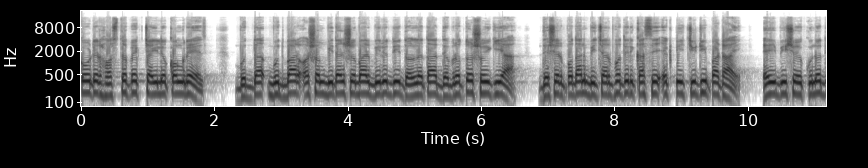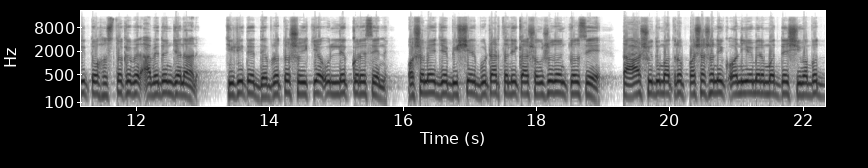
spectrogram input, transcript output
কোর্টের হস্তক্ষেপ চাইল কংগ্রেস। বুধবার অসম বিধানসভার বিরোধী দলনেতা দেব্রত শইকিয়া দেশের প্রধান বিচারপতির কাছে একটি চিঠি পাঠায়। এই বিষয়ে কুনোদিত হস্তক্ষেপের আবেদন জানান চিঠিতে দেব্রত শইকিয়া উল্লেখ করেছেন, অসমে যে বিশ্বের ভোটার তালিকা সংশোধন চলছে, তা আর শুধুমাত্র প্রশাসনিক অনিয়মের মধ্যে সীমাবদ্ধ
